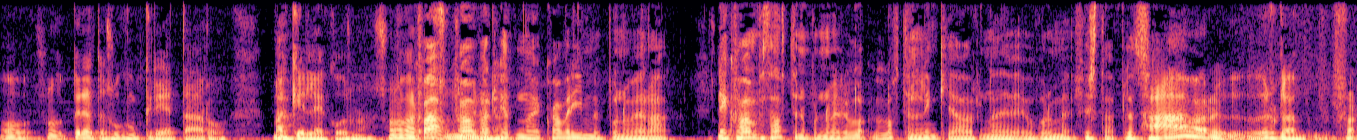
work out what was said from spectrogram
Og svo byrjaði þetta, svo kom Gretar og Maggi Lego og svona, svona var, Hva, svona Hvað var hérna, hvað var ímið búin að vera Nei, hvað var þátturinn búin að vera í lo- loftinu lengi að við vorum með fyrsta blöðs Það var örgulega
